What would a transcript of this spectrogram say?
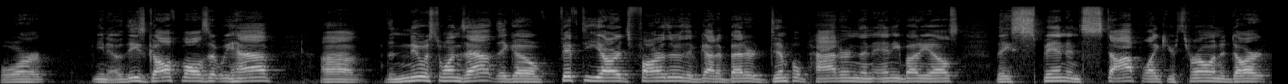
Or, you know, these golf balls that we have, uh, the newest ones out, they go 50 yards farther. They've got a better dimple pattern than anybody else. They spin and stop like you're throwing a dart.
